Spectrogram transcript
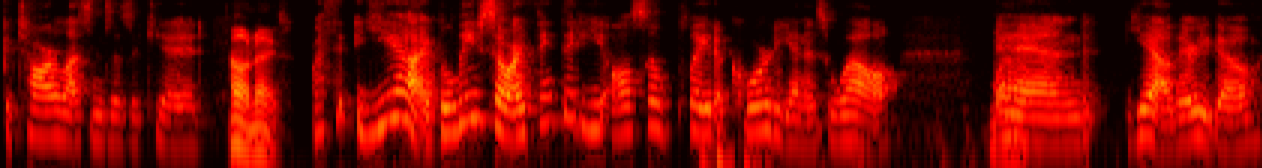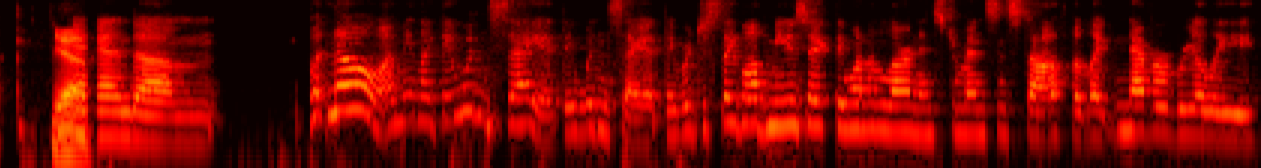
guitar lessons as a kid. Oh, nice. I th- yeah, I believe so. I think that he also played accordion as well. Wow. And yeah, there you go. yeah. And um but no, I mean like they wouldn't say it. They wouldn't say it. They were just they love music, they wanted to learn instruments and stuff, but like never really,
